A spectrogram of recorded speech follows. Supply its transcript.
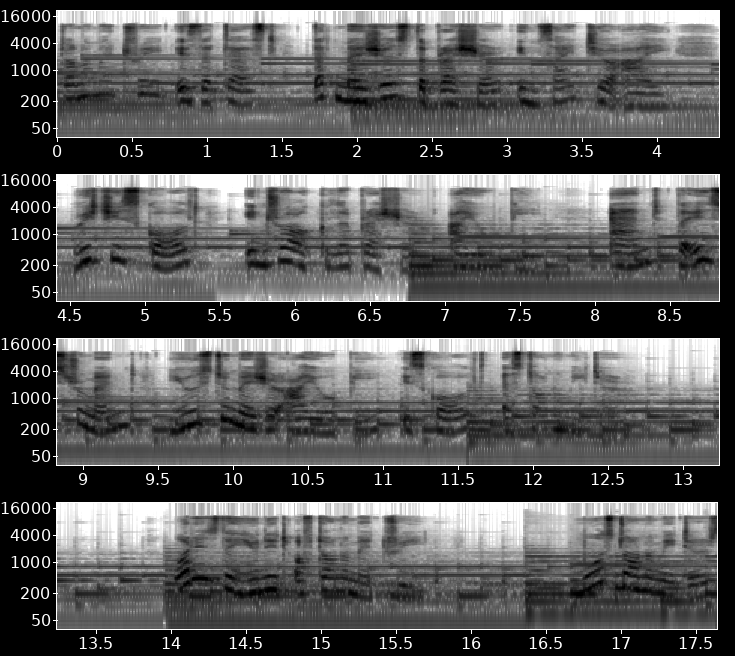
Tonometry is a test that measures the pressure inside your eye which is called intraocular pressure IOP and the instrument used to measure IOP is called a tonometer. What is the unit of tonometry? Most tonometers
